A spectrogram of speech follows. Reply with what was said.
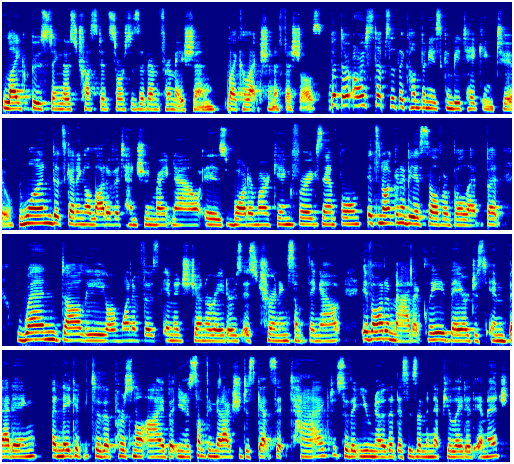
like boosting those trusted sources of information, like election officials. But there are steps that the companies can be taking too. One that's getting a lot of attention right now is watermarking, for example. It's not going to be a silver bullet, but when DALL-E or one of those image generators is churning something out, if automatically they are just embedding a naked to the personal eye, but you know, something that actually just gets it tagged so that you know that this is a manipulated image.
